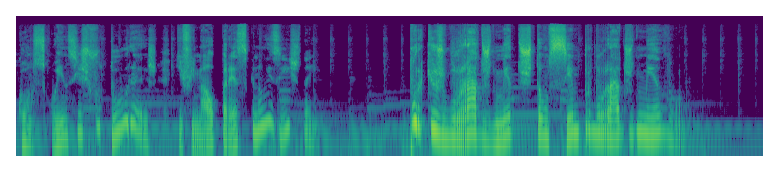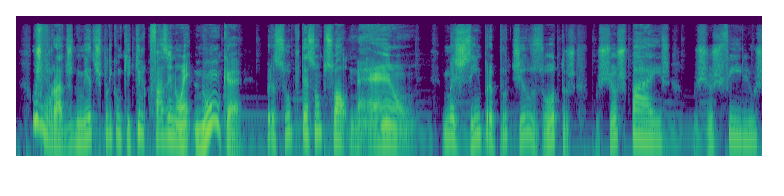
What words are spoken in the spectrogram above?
consequências futuras, que afinal parece que não existem. Porque os borrados de medo estão sempre borrados de medo. Os borrados de medo explicam que aquilo que fazem não é nunca para a sua proteção pessoal. Não! Mas sim para proteger os outros, os seus pais, os seus filhos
